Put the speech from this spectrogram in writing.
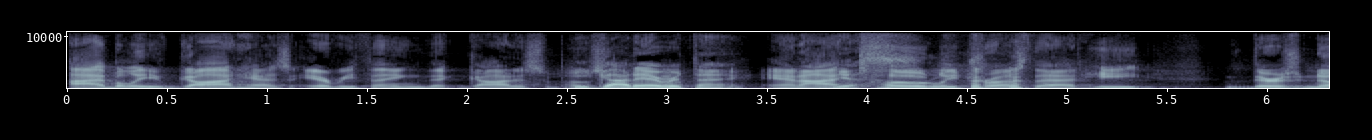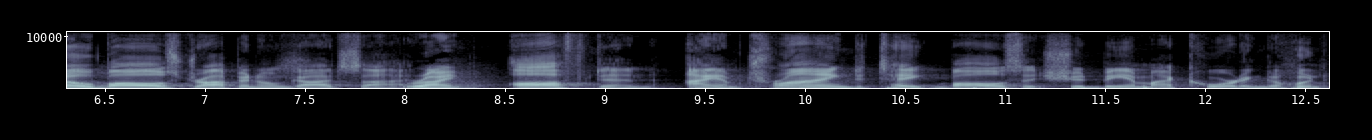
I believe God has everything that God is supposed. To. He to got have. everything. and I Yes. totally trust that he. There's no balls dropping on God's side. Right. Often, I am trying to take balls that should be in my court and going,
